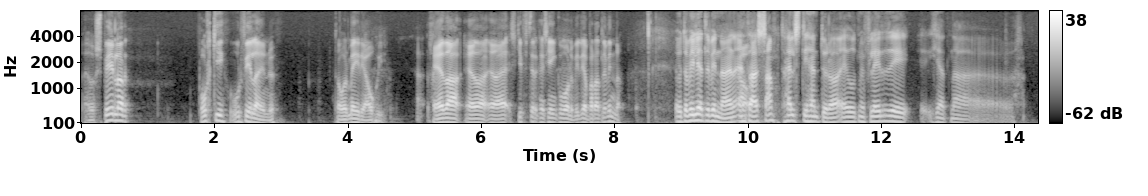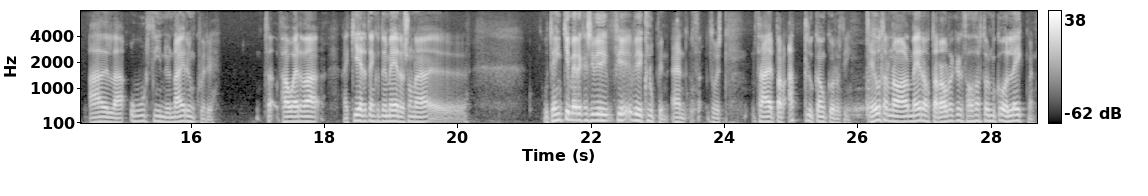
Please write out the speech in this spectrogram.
ef þú spilar fólki úr félaginu þá er meiri áhugi eða, eða, eða skiptir það kannski engum máli vilja bara allir vinna? Auðvitað vilja allir vinna en, en það er samt helst í hendur að þú ert með fleiri hérna aðila úr þínu nærumhverju þá þá er það það gerir þetta einhvern veginn meira svona uh, þú tengir meira kannski við, við, klúbbin en þú veist það er bara allur gangur á því. Ef þú ætlar að ná meira áttar árangri þá þarf það að vera með góða leikmenn.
